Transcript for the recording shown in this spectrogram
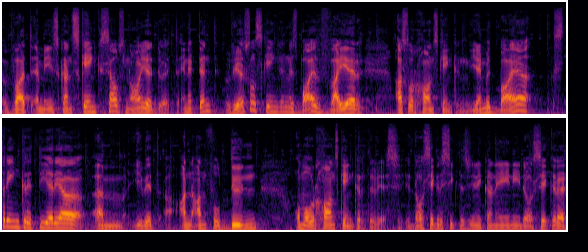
wat 'n mens kan skenk selfs na jou dood. En ek dink weefselskenking is baie wyeer as orgaanskenking. Jy moet baie streng kriteria um jy weet aan aan voldoen om 'n orgaanskenker te wees. Daar's sekere siektes wat jy nie kan hê nie, daar's sekere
